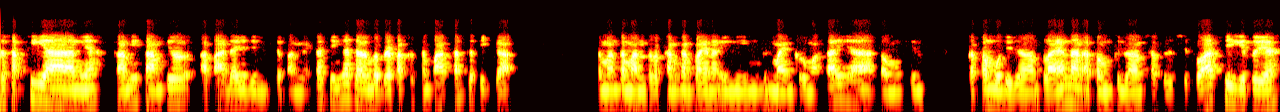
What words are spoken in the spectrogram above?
kesaksian ya. Kami tampil apa adanya di depan mereka sehingga dalam beberapa kesempatan ketika teman-teman rekan-rekan pelayanan ini mungkin main ke rumah saya atau mungkin ketemu di dalam pelayanan atau mungkin dalam satu situasi gitu ya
